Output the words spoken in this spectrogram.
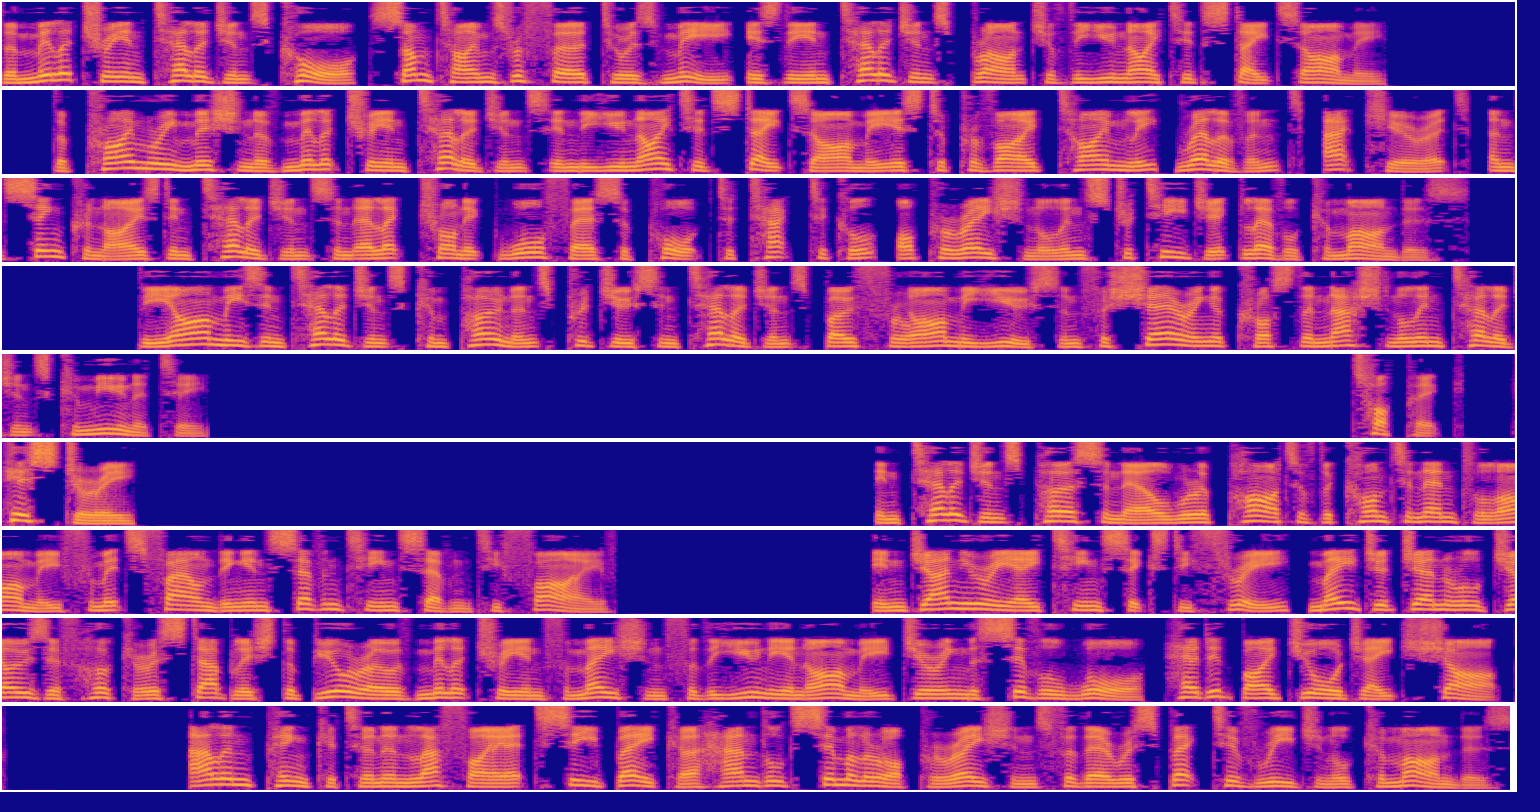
The Military Intelligence Corps sometimes referred to as MI is the intelligence branch of the United States Army. The primary mission of military intelligence in the United States Army is to provide timely, relevant, accurate, and synchronized intelligence and electronic warfare support to tactical, operational and strategic level commanders. The Army's intelligence components produce intelligence both for Army use and for sharing across the national intelligence community. History Intelligence personnel were a part of the Continental Army from its founding in 1775. In January 1863, Major General Joseph Hooker established the Bureau of Military Information for the Union Army during the Civil War, headed by George H. Sharpe. Allan Pinkerton and Lafayette C. Baker handled similar operations for their respective regional commanders.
